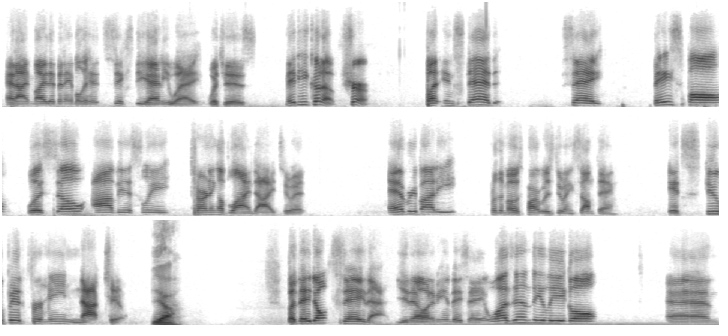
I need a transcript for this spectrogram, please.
and I might have been able to hit 60 anyway which is maybe he could have sure but instead say baseball was so obviously turning a blind eye to it. Everybody, for the most part, was doing something. It's stupid for me not to. Yeah. But they don't say that. You know what I mean? They say it wasn't illegal. And,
